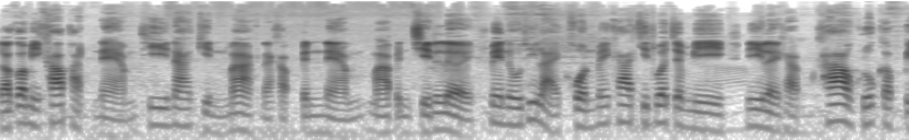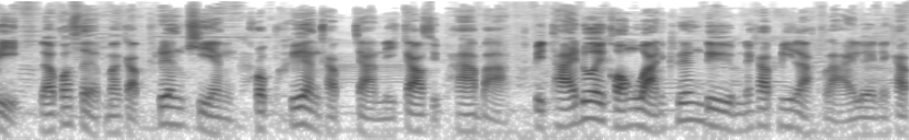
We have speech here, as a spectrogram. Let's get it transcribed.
แล้วก็มีข้าวผัดแหนมที่น่ากินมากนะครับ เป็นแหนมมาเป็นชิ้นเลย เมนูที่หลายคนไม่คาดคิดว่าจะมีนี่เลยครับ ข้าวคลุกกะปิ แล้วก็เสิร์ฟมากับเครื่องเคียง ครบเครื่องครับ จานนี้ 95 บาท ปิดท้ายด้วยของหวานเครื่องดื่มนะครับ มีหลากหลายเลยนะครับ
